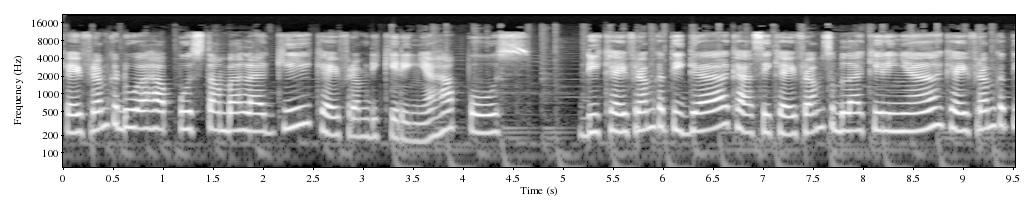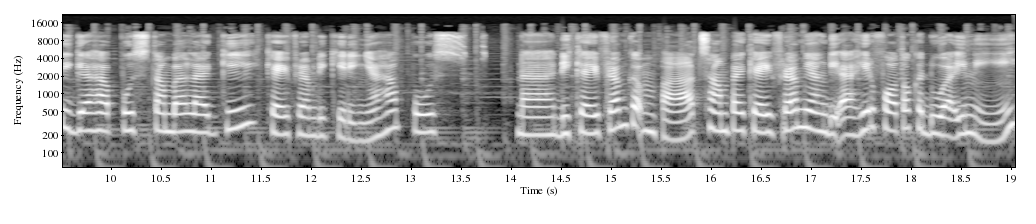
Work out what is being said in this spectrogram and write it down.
Keyframe kedua hapus tambah lagi, keyframe di kirinya hapus. Di keyframe ketiga, kasih keyframe sebelah kirinya, keyframe ketiga hapus tambah lagi, keyframe di kirinya hapus. Nah, di keyframe keempat sampai keyframe yang di akhir foto kedua ini,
